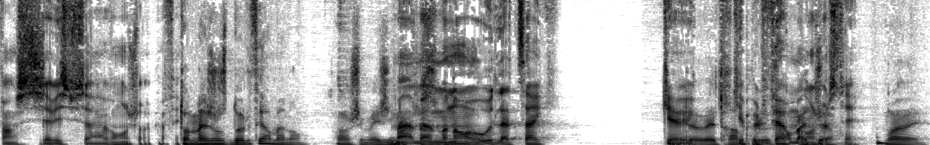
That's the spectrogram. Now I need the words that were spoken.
enfin, si j'avais su ça avant, j'aurais pas fait. Ton agence doit le faire maintenant. Enfin, j'imagine. Bah, qu'ils bah, sont- maintenant, au-delà de ça, être qu'elle peut peu le faire, maintenant je le sais. Ouais, ouais.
